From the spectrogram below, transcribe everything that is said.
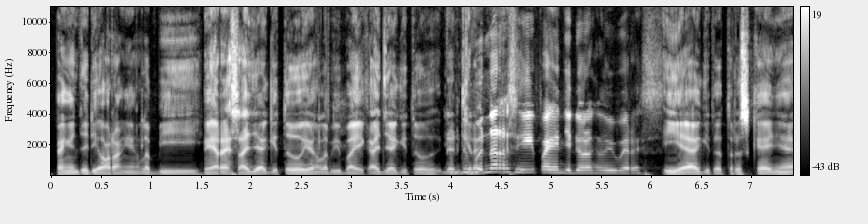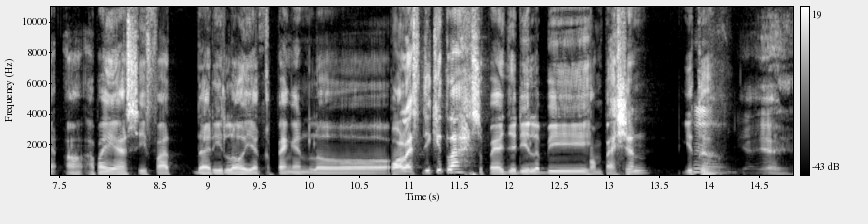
pengen jadi orang yang lebih beres aja gitu, yang lebih baik aja gitu dan itu kira- bener sih, pengen jadi orang yang lebih beres. Iya gitu terus kayaknya eh, apa ya sifat dari lo yang kepengen lo poles dikit lah supaya jadi lebih compassion gitu. Iya iya. iya.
